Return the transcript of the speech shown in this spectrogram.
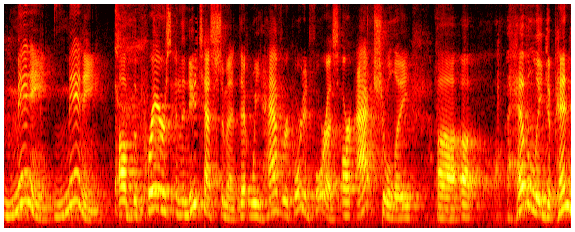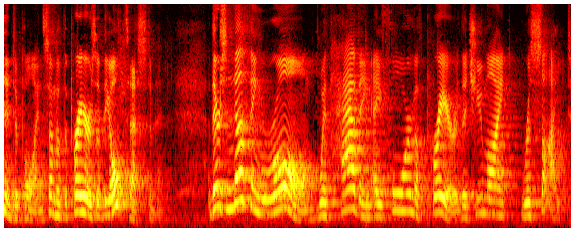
many, many of the prayers in the New Testament that we have recorded for us are actually uh, uh, heavily dependent upon some of the prayers of the Old Testament. There's nothing wrong with having a form of prayer that you might recite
